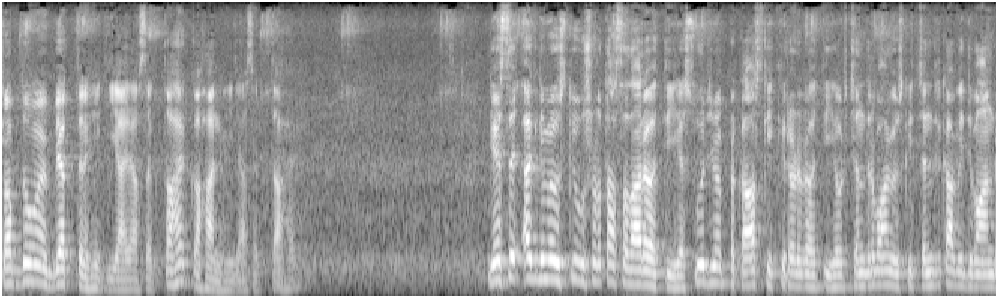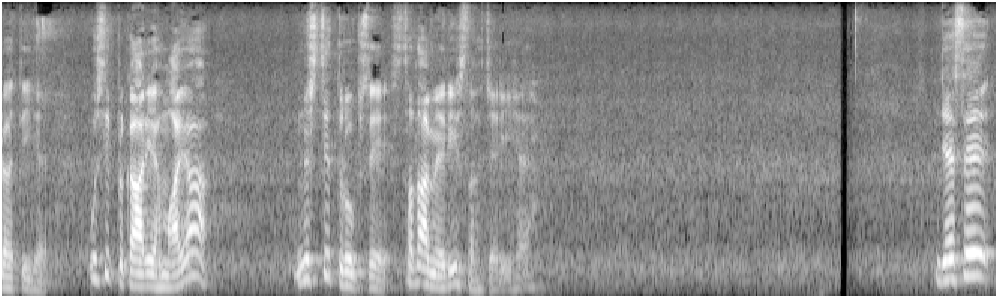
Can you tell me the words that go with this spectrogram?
शब्दों में व्यक्त नहीं किया जा सकता है, कहा नहीं जा सकता है। जैसे अग्नि में उसकी उष्णता सदा रहती है, सूर्य में प्रकाश की किरण रहती है और चंद्रमा में उसकी चंद्रिका विद्यमान रहती है, उसी प्रकार यह माया निश्चित रूप से सदा मेरी सहचरी है। जैसे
